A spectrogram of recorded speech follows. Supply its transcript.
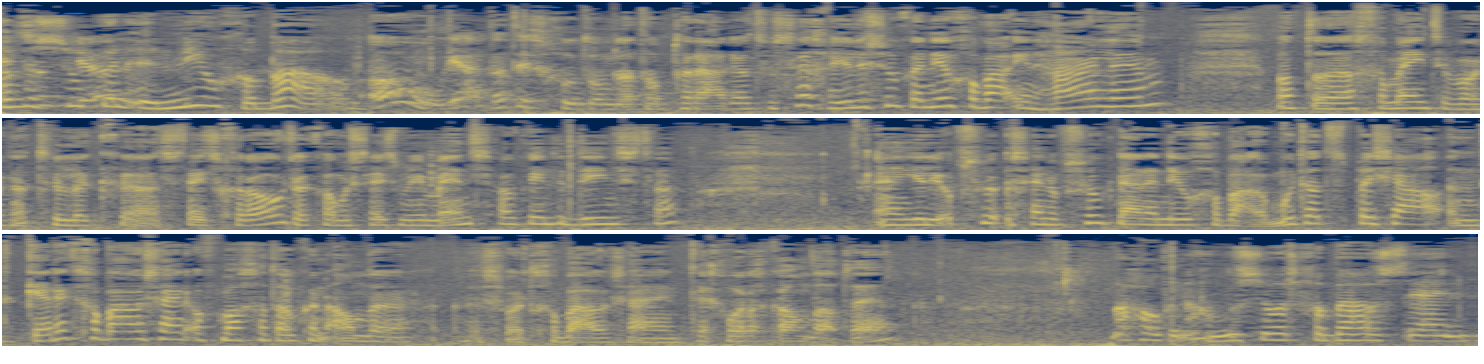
En we zoeken een nieuw gebouw. Oh, ja, dat is goed om dat op de radio te zeggen. Jullie zoeken een nieuw gebouw in Haarlem. Want de gemeente wordt natuurlijk uh, steeds groter. Er komen steeds meer mensen ook in de diensten. En jullie op zijn op zoek naar een nieuw gebouw. Moet dat speciaal een kerkgebouw zijn of mag het ook een ander soort gebouw zijn? Tegenwoordig kan dat, hè? mag ook een ander soort gebouw zijn.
